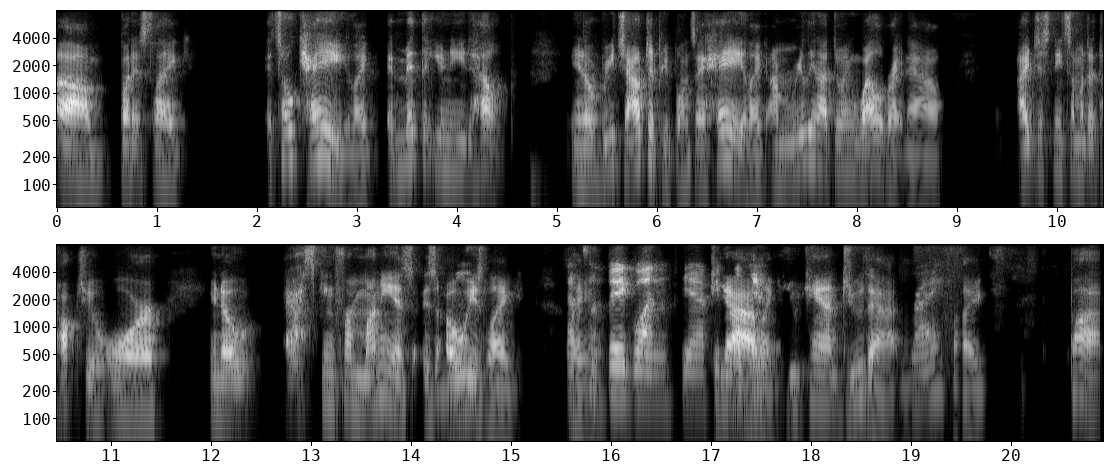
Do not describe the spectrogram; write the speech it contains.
Um, but it's like, it's okay. Like, admit that you need help. You know, reach out to people and say, hey, like, I'm really not doing well right now. I just need someone to talk to. Or, you know, asking for money is is mm-hmm. always like that's like, a big one. Yeah. yeah, like you can't do that. Right. Like, but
